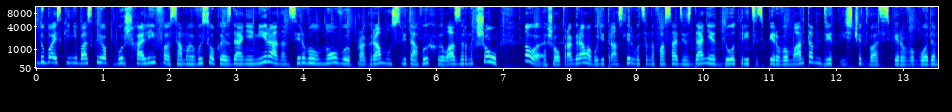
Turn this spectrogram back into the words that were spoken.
Дубайский небоскреб Бурж-Халифа, самое высокое здание мира, анонсировал новую программу световых и лазерных шоу. Новая шоу-программа будет транслироваться на фасаде здания до 31 марта 2021 года.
